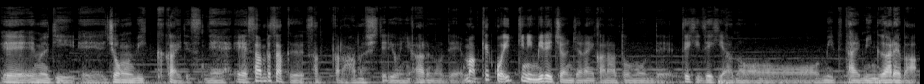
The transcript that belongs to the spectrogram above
AMD、えー、ジョン・ウィック回ですね、えー、3部作さっきから話してるようにあるのでまあ結構一気に見れちゃうんじゃないかなと思うんでぜひぜひあのー、見るタイミングがあれば、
